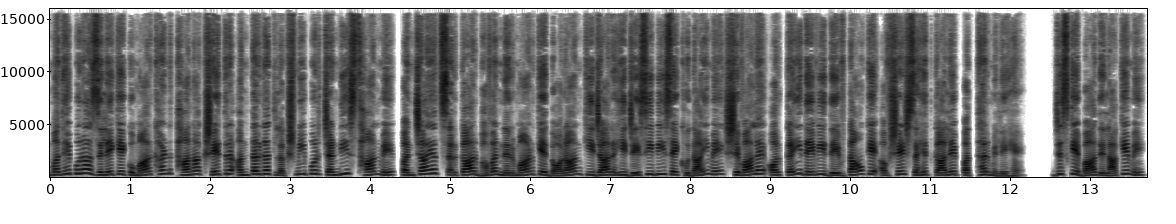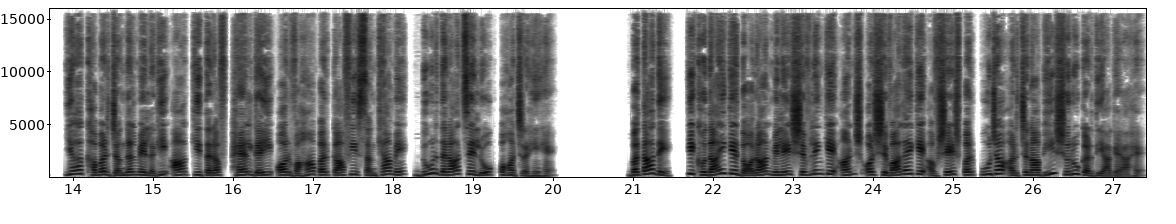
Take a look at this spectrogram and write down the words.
मधेपुरा ज़िले के कुमारखंड थाना क्षेत्र अंतर्गत लक्ष्मीपुर चंडी स्थान में पंचायत सरकार भवन निर्माण के दौरान की जा रही जेसीबी से खुदाई में शिवालय और कई देवी देवताओं के अवशेष सहित काले पत्थर मिले हैं, जिसके बाद इलाके में यह खबर जंगल में लगी आग की तरफ़ फैल गई और वहाँ पर काफ़ी संख्या में दूर दराज से लोग पहुँच रहे हैं। बता दें कि खुदाई के दौरान मिले शिवलिंग के अंश और शिवालय के अवशेष पर पूजा अर्चना भी शुरू कर दिया गया है।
